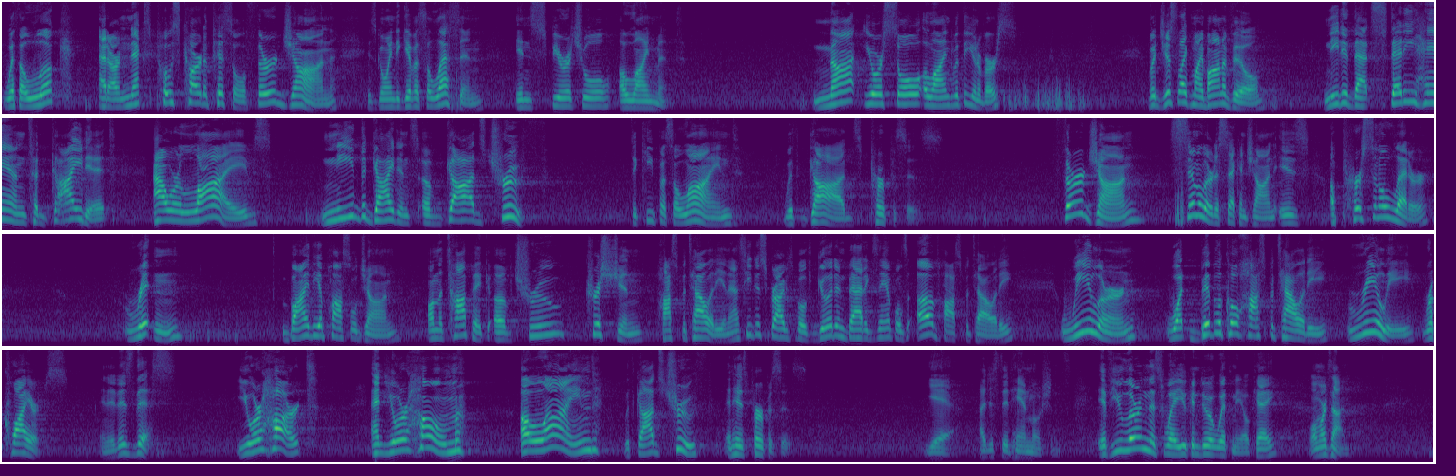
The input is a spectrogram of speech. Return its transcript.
with a look at our next postcard epistle, 3 John is going to give us a lesson in spiritual alignment. Not your soul aligned with the universe but just like my Bonneville needed that steady hand to guide it, our lives need the guidance of God's truth to keep us aligned with God's purposes. Third John, similar to Second John, is a personal letter written by the Apostle John on the topic of true Christian hospitality. And as he describes both good and bad examples of hospitality, we learn what biblical hospitality really requires. And it is this your heart and your home aligned with God's truth and his purposes. Yeah, I just did hand motions. If you learn this way, you can do it with me, okay? One more time.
